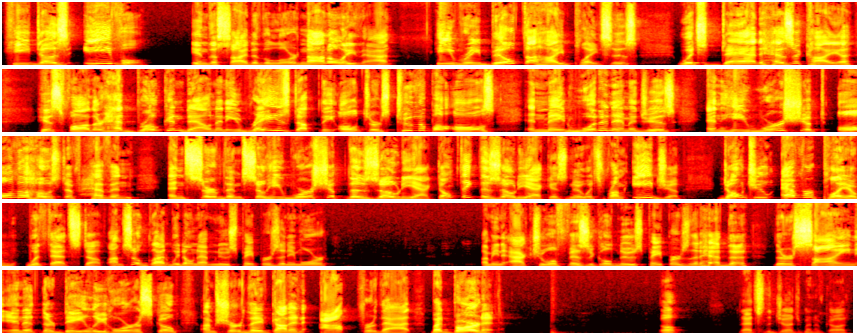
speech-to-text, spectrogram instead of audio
he does evil in the sight of the Lord. Not only that, he rebuilt the high places which dad Hezekiah, his father, had broken down, and he raised up the altars to the Baals and made wooden images, and he worshiped all the host of heaven and served them. So he worshiped the zodiac. Don't think the zodiac is new, it's from Egypt. Don't you ever play with that stuff. I'm so glad we don't have newspapers anymore. I mean, actual physical newspapers that had the, their sign in it, their daily horoscope. I'm sure they've got an app for that, but burn it. Oh, that's the judgment of God.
